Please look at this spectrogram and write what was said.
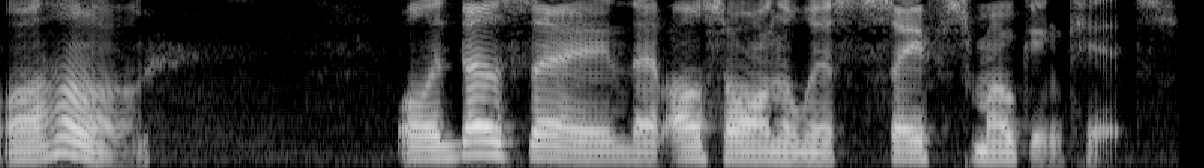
Well, hold on. Well, it does say that also on the list safe smoking kits.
